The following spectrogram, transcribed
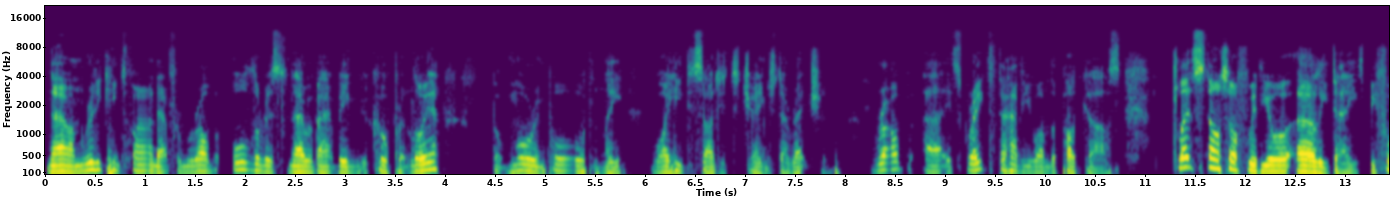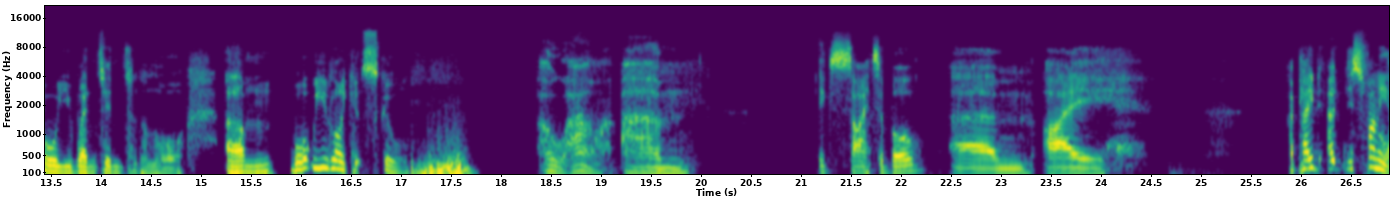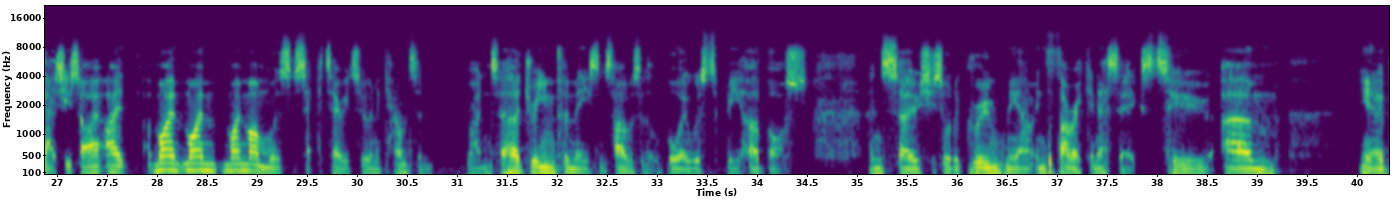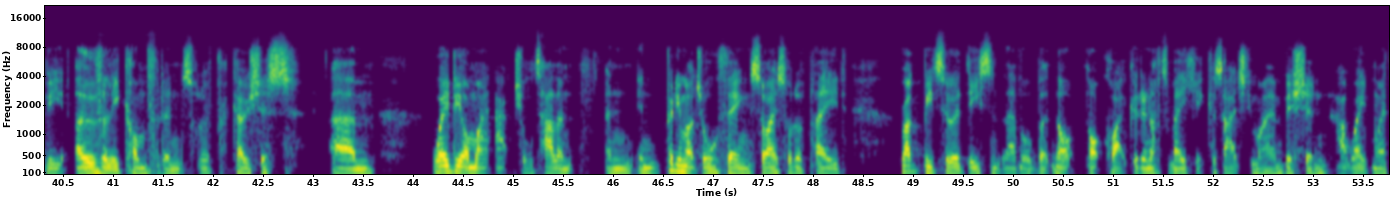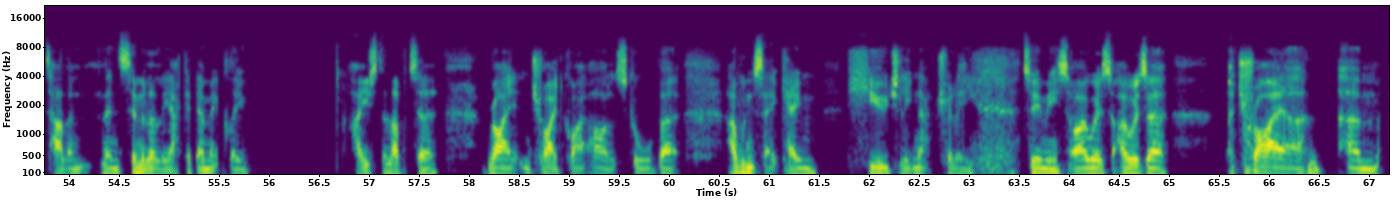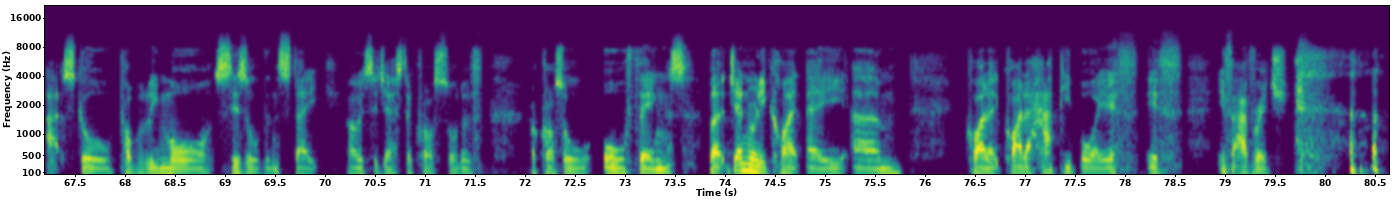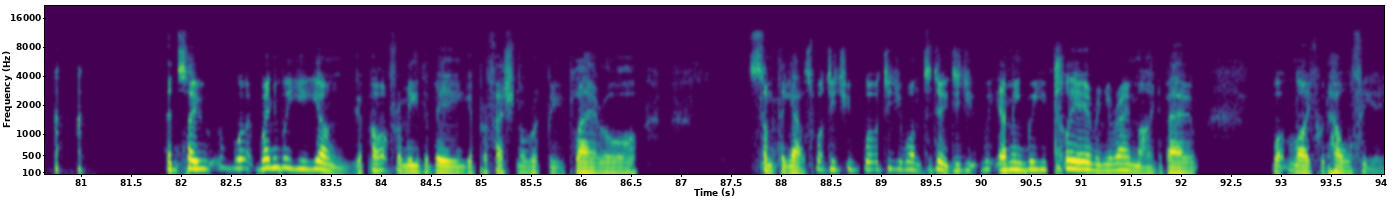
Now, I'm really keen to find out from Rob all there is to know about being a corporate lawyer, but more importantly, why he decided to change direction. Rob, uh, it's great to have you on the podcast. Let's start off with your early days before you went into the law. Um, what were you like at school? Oh, wow. Um, excitable. Um, I. I played. Uh, it's funny actually. So I, I my my my mum was secretary to an accountant, right? And so her dream for me since I was a little boy was to be her boss. And so she sort of groomed me out in Thurrock in Essex to, um, you know, be overly confident, sort of precocious, um, way beyond my actual talent and in pretty much all things. So I sort of played rugby to a decent level, but not not quite good enough to make it because actually my ambition outweighed my talent. And then similarly academically, I used to love to write and tried quite hard at school, but I wouldn't say it came hugely naturally to me. So I was I was a a trier um, at school, probably more sizzle than steak. I would suggest across sort of across all all things, but generally quite a um, quite a quite a happy boy, if if if average. And so, when were you young, apart from either being a professional rugby player or something else, what did you what did you want to do? Did you? I mean, were you clear in your own mind about what life would hold for you?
